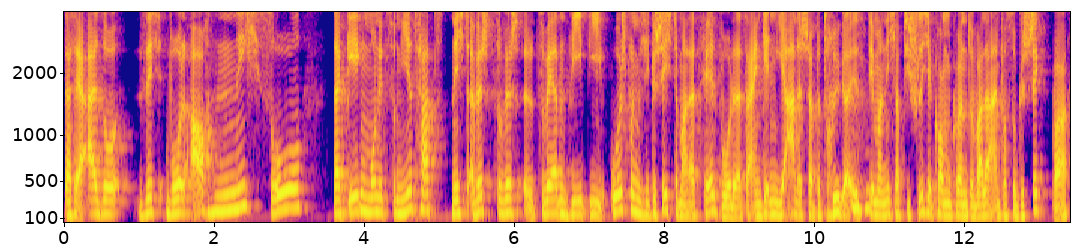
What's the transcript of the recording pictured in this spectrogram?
dass er also sich wohl auch nicht so dagegen munitioniert hat, nicht erwischt zu, äh, zu werden, wie die ursprüngliche Geschichte mal erzählt wurde, dass er ein genialischer Betrüger ist, dem man nicht auf die Schliche kommen könnte, weil er einfach so geschickt war,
